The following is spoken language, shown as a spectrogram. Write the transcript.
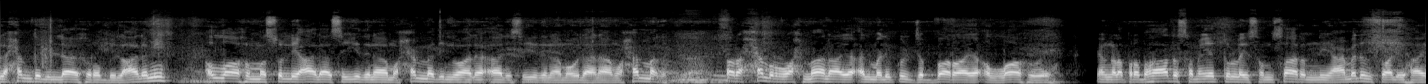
അലഹമുല്ലാഹി റബ്ബിൽ ആലമീൻ اللهم صل على سيدنا محمد وعلى آل سيدنا مولانا محمد അർഹം റഹ്മാനായ അൽ മലിക്കുൽ ജബ്ബാറായ അള്ളാഹുവെ ഞങ്ങളെ പ്രഭാത സമയത്തുള്ള ഈ സംസാരം നീ അമലും സ്വാലിഹായ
